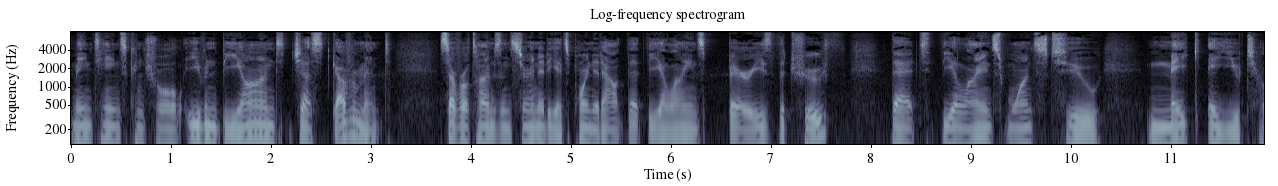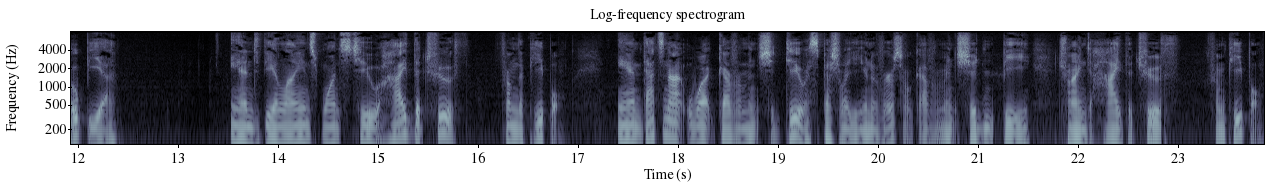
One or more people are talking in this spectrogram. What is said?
maintains control even beyond just government. Several times in Serenity, it's pointed out that the alliance buries the truth, that the alliance wants to make a utopia, and the alliance wants to hide the truth from the people. And that's not what government should do, especially a universal government shouldn't be trying to hide the truth from people.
